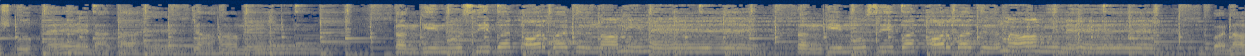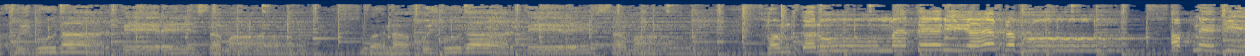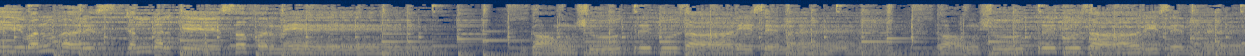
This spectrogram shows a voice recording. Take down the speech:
खुशबू फैलाता है जहाँ में। तंगी मुसीबत और बदनामी में। तंगी मुसीबत और बदनामी में। बना खुशबूदार तेरे समान बना खुशबूदार तेरे समान हम करूँ मैं तेरी है प्रभु। अपने जीवन भर इस जंगल के सफ़र में। गाऊं शुक्र गुजारी से मैं, गाऊं शुक्र गुजारी से मैं।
